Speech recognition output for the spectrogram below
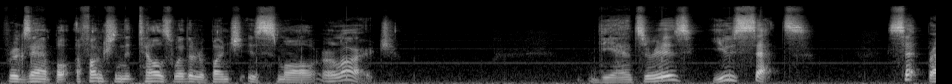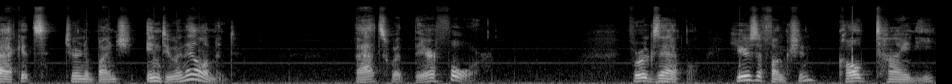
For example, a function that tells whether a bunch is small or large. The answer is use sets. Set brackets turn a bunch into an element. That's what they're for. For example, here's a function called tiny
